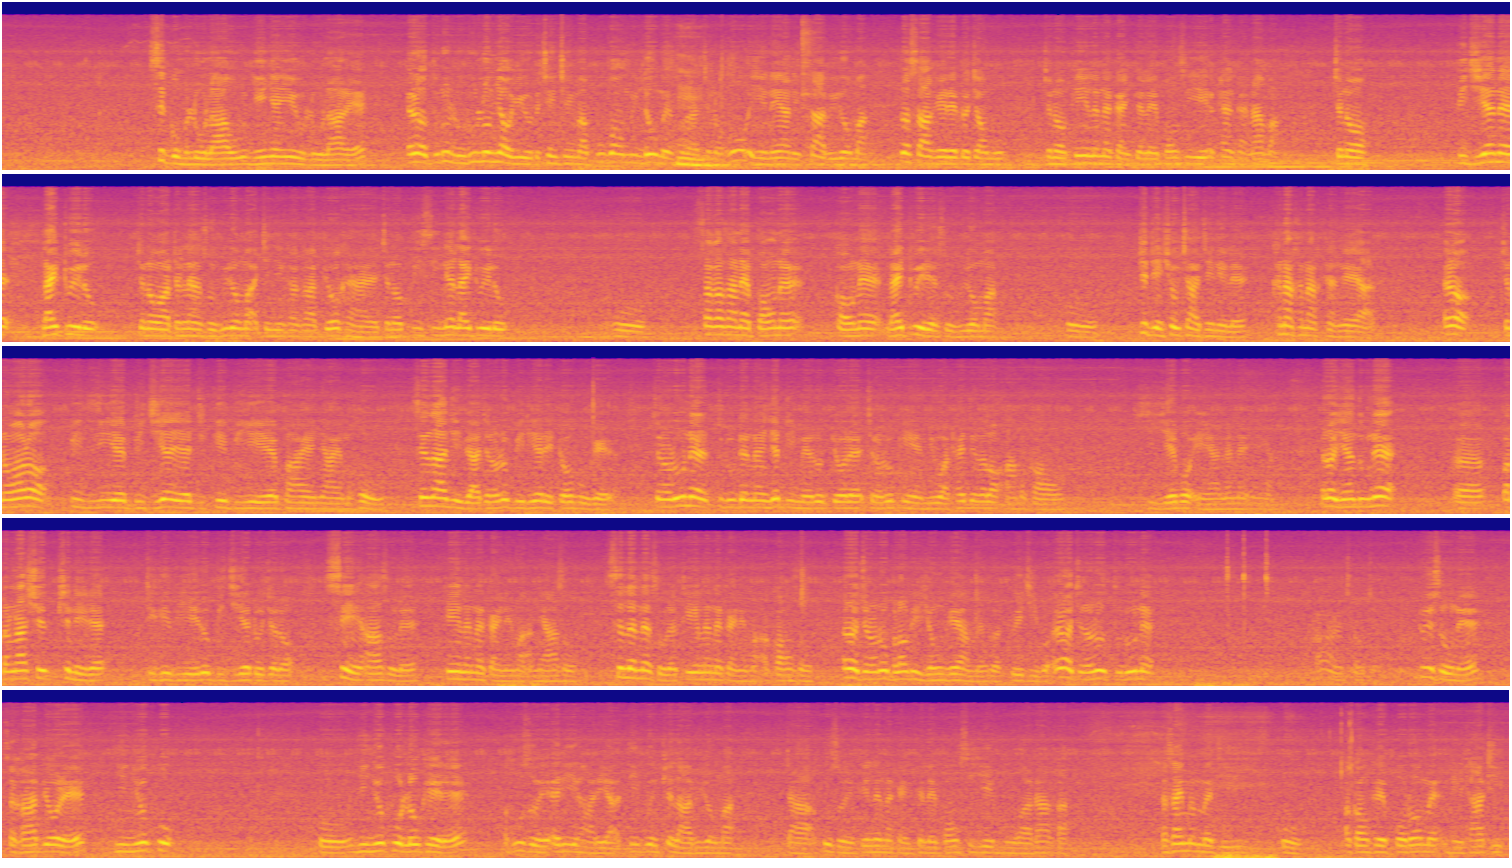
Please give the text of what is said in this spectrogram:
စစ်ကိုမလိုလားဘူးငြိမ်းချမ်းရေးကိုလိုလားတယ် အဲ့တော့သူတို့လူလူလွတ်မြောက်ရေးကိုတစ်ချိန်ချိန်မှာပူးပေါင်းပြီးလုပ်မယ်ဆိုတာကျွန်တော်ဟိုးအရင်တည်းကနေစပြီးတော့မှတွက်စားခဲ့တဲ့အတွက်ကြောင့်မို့ကျွန်တော်ကင်းလက်နက်ကင်ပြန်လဲပေါင်းစည်းရေးအခန့်ကဏ္ဍမှာကျွန်တော် PGN နဲ့လိုက်တွေ့လို့ကျွန်တော်ကဒလန်ဆိုပြီးတော့မှအချင်းချင်းခါခါပြောခံရတယ်ကျွန်တော် PC နဲ့လိုက်တွေ့လို့ဟိုစကားစားနဲ့ပေါင်းတဲ့ကောင်နဲ့လိုက်တွေ့တယ်ဆိုပြီးတော့မှဟိုပြစ်တင်ရှုတ်ချခြင်းတွေလည်းခဏခဏခံခဲ့ရတယ်အဲ့တော့ ကျွန်တော်ကတော့ PC ရဲ့ BGN ရဲ့ DKB ရဲ့ဘာရဲ့ညာရဲ့မဟုတ်ဘူးစဉ်းစားကြည့်ဗျာကျွန်တော်တို့ PDF တွေတောဖို့ခဲ့တယ်ကျွန်တော်တို့ ਨੇ တူတူတန်တန်ရက်တီမယ်လို့ပြောတဲ့ကျွန်တော်တို့ KN မျိုးကထိုက်တင်တဲ့လောက်အာမကောင်းရဲဘော်အင်အားလက်နဲ့အင်အားအဲ့တော့ရန်သူနဲ့အဲ partnership ဖြစ်နေတဲ့ DKB တို့ BGF တို့ကြတော့စင်အားဆိုလဲကင်းလက်နဲ့ကင်နေမှာအများဆုံးစစ်လက်နဲ့ဆိုလဲကင်းလက်နဲ့ကင်နေမှာအကောင်းဆုံးအဲ့တော့ကျွန်တော်တို့ဘယ်လောက်ထိယုံခဲ့ရမလဲဆိုတော့တွေးကြည့်ပေါ့အဲ့တော့ကျွန်တော်တို့သူတို့နဲ့အားချောက်ချောက် တွေးဆုံတယ်စကားပြောတယ်ညီညွတ်ဖို့ဟိုညီညွတ်ဖို့လုပ်ခဲ့တယ်အခုဆိုရင်အဲ့ဒီဟာတွေကအတီးပွင့်ဖြစ်လာပြီးတော့မှဒါအခုဆိုရင်ကင်းလက်နဲ့ကင်ပြလဲပေါင်းစည်းရေးမူဝါဒကဒီဇိုင်းမမကြီးဟိုအကောင့်ထဲပေါ်တော့မဲ့အနေထားထိ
